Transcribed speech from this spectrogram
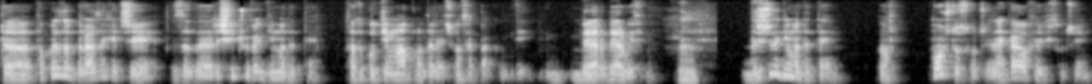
Та, това, което забелязах е, че за да реши човек да има дете, това тук отивам малко надалеч, но все пак, bear, bear with me. Mm. Да реши човек да има дете, в повечето случаи, да не кажа във всички случаи,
